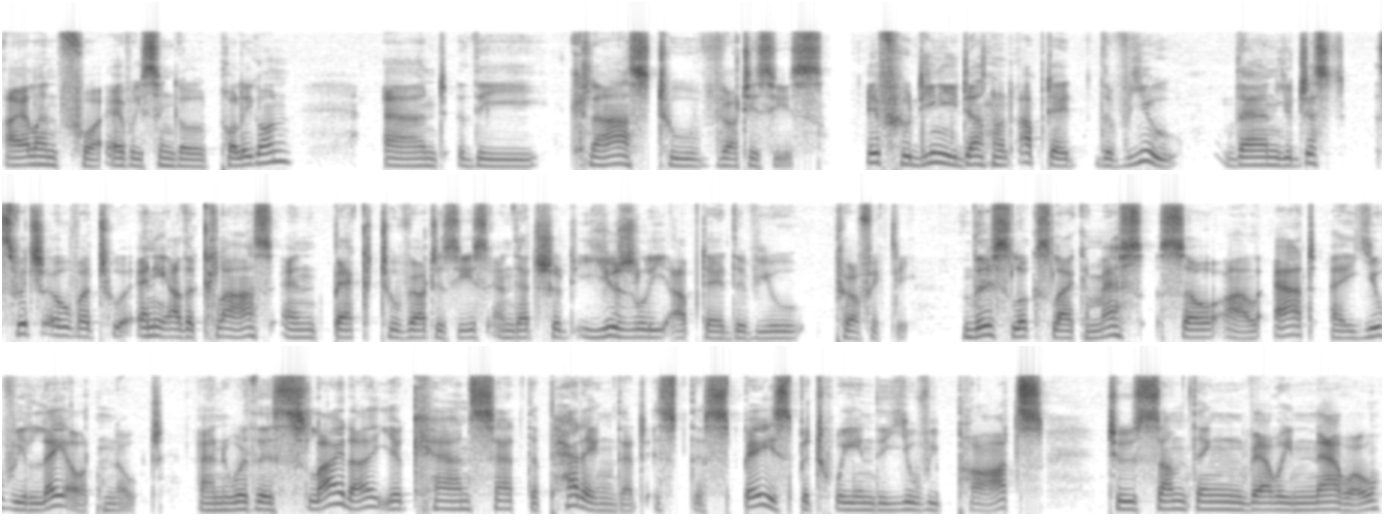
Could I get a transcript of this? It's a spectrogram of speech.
island for every single polygon, and the class to vertices. If Houdini does not update the view, then you just switch over to any other class and back to vertices, and that should usually update the view perfectly. This looks like a mess, so I'll add a UV layout node. And with this slider, you can set the padding, that is the space between the UV parts, to something very narrow,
